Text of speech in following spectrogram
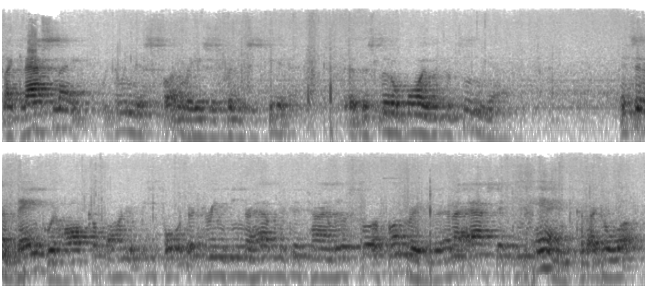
like last night, we're doing this fundraiser for this kid, uh, this little boy with leukemia. It's in a banquet hall, a couple hundred people. They're drinking, they're having a good time. Was for a fundraiser. And I asked if he can, could I go up?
